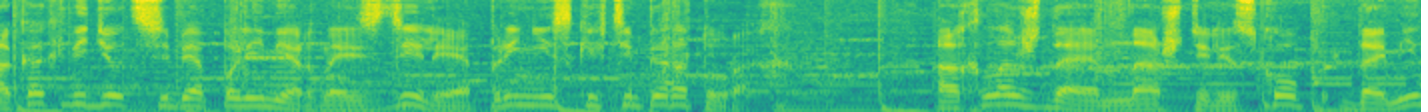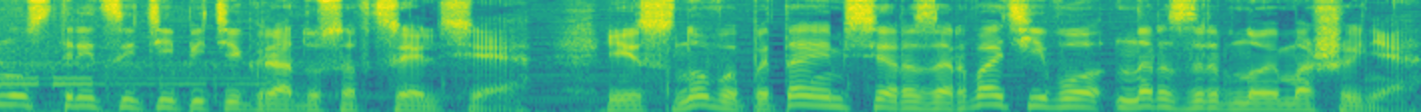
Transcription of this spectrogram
А как ведет себя полимерное изделие при низких температурах? Охлаждаем наш телескоп до минус 35 градусов Цельсия и снова пытаемся разорвать его на разрывной машине.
